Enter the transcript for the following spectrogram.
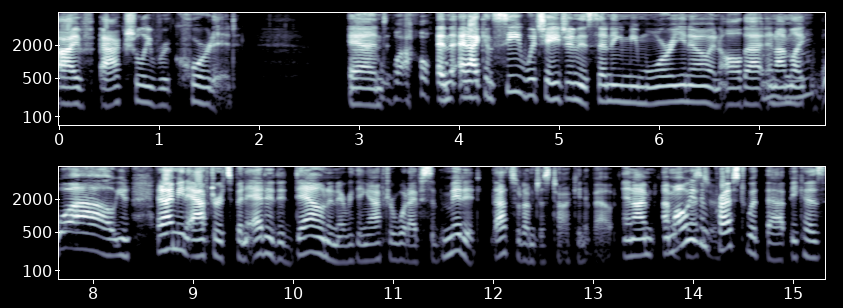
i've actually recorded and wow. and and I can see which agent is sending me more, you know, and all that. And I'm like, Mm-hmm. wow, you know. And I mean, after it's been edited down and everything, after what I've submitted, that's what I'm just talking about. And I'm I'm always gotcha. impressed with that because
